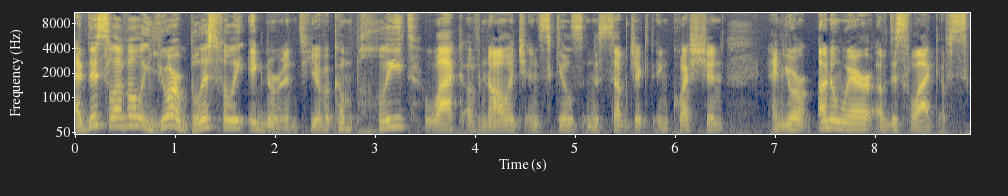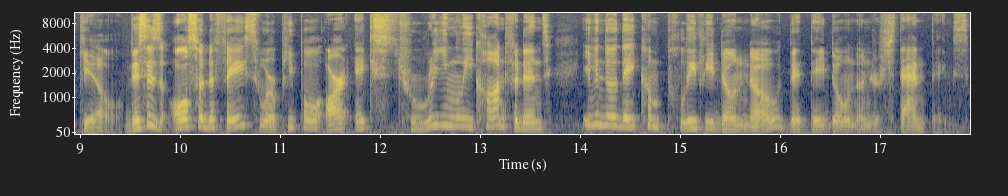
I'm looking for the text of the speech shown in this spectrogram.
At this level, you are blissfully ignorant. You have a complete lack of knowledge and skills in the subject in question, and you're unaware of this lack of skill. This is also the phase where people are extremely confident, even though they completely don't know that they don't understand things.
